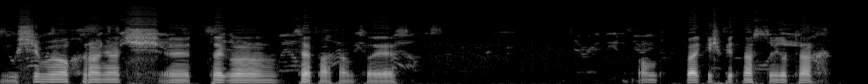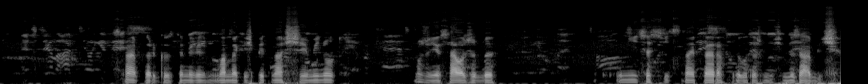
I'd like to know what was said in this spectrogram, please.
Musimy ochraniać e, tego cepa tam co jest. On po jakichś 15 minutach snajper go zdejmie, mamy jakieś 15 minut. Może nie całe, żeby unicestwić snajpera, którego też musimy zabić.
